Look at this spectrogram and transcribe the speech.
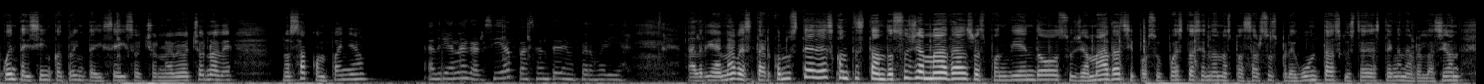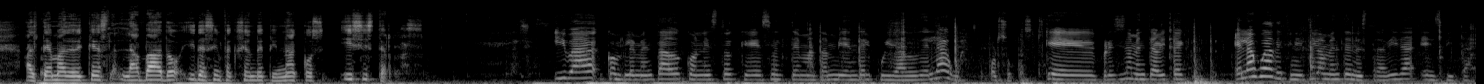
5536-8989, nos acompaña Adriana García, pasante de enfermería. Adriana va a estar con ustedes contestando sus llamadas, respondiendo sus llamadas y por supuesto haciéndonos pasar sus preguntas que ustedes tengan en relación al tema de hoy que es lavado y desinfección de tinacos y cisternas. Y va complementado con esto que es el tema también del cuidado del agua. Por supuesto. Que precisamente ahorita el agua definitivamente en nuestra vida es vital.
